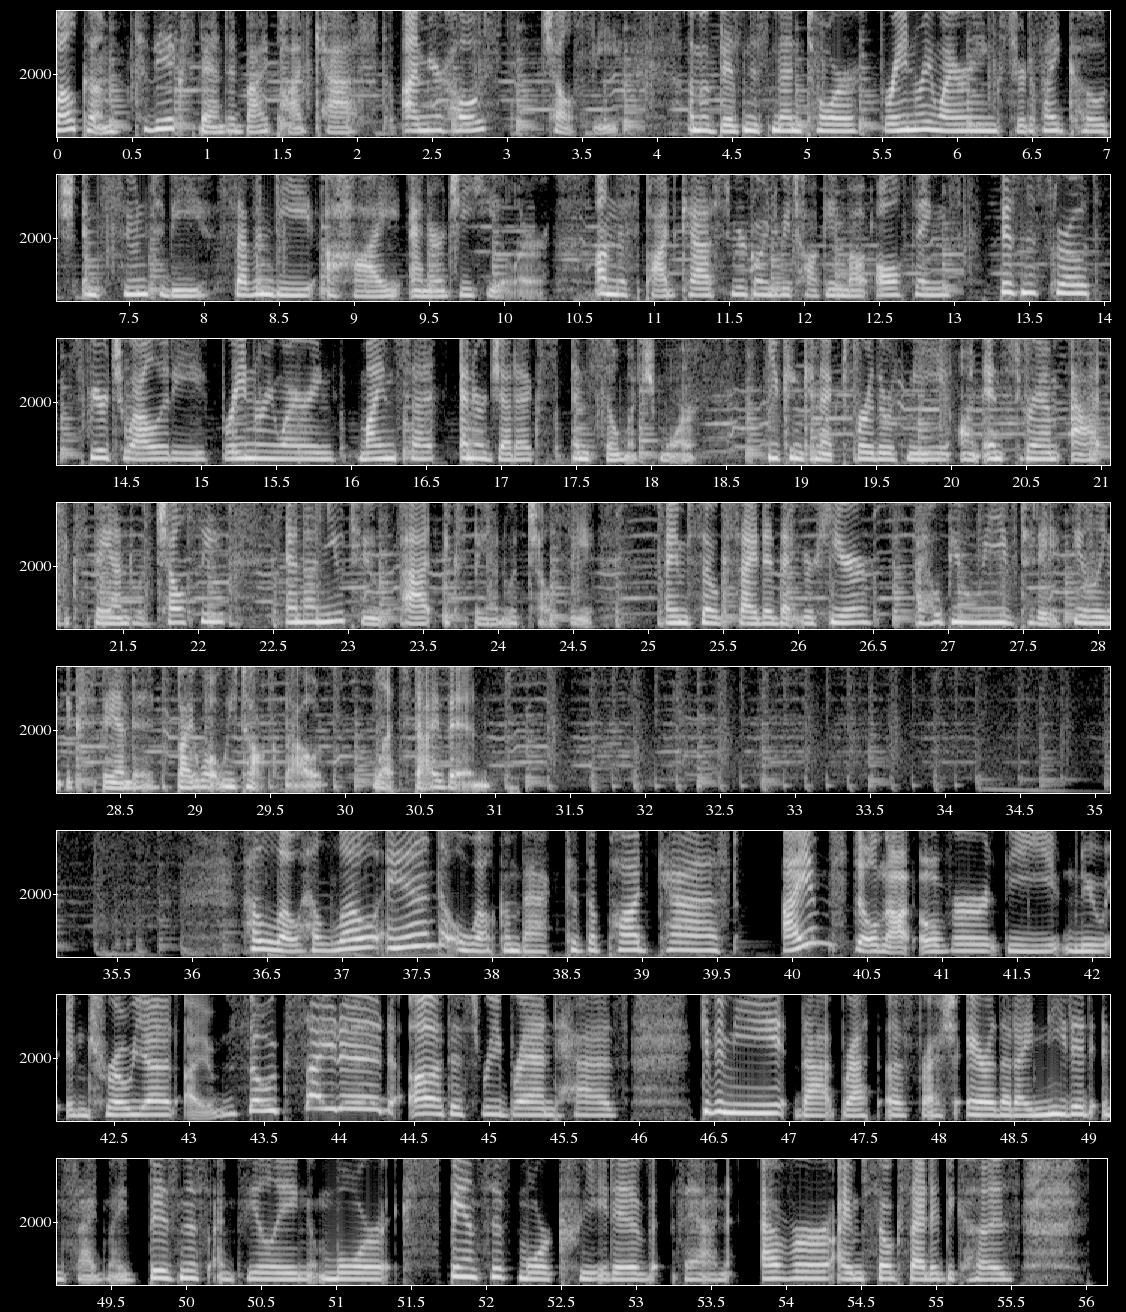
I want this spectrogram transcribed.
Welcome to the Expanded by podcast. I'm your host, Chelsea. I'm a business mentor, brain rewiring certified coach, and soon to be 7D, a high energy healer. On this podcast, we're going to be talking about all things business growth, spirituality, brain rewiring, mindset, energetics, and so much more. You can connect further with me on Instagram at Expand with Chelsea and on YouTube at Expand with Chelsea. I am so excited that you're here. I hope you leave today feeling expanded by what we talk about. Let's dive in. Hello, hello, and welcome back to the podcast. I am still not over the new intro yet. I am so excited. Uh, this rebrand has given me that breath of fresh air that I needed inside my business. I'm feeling more expansive, more creative than ever. I'm so excited because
